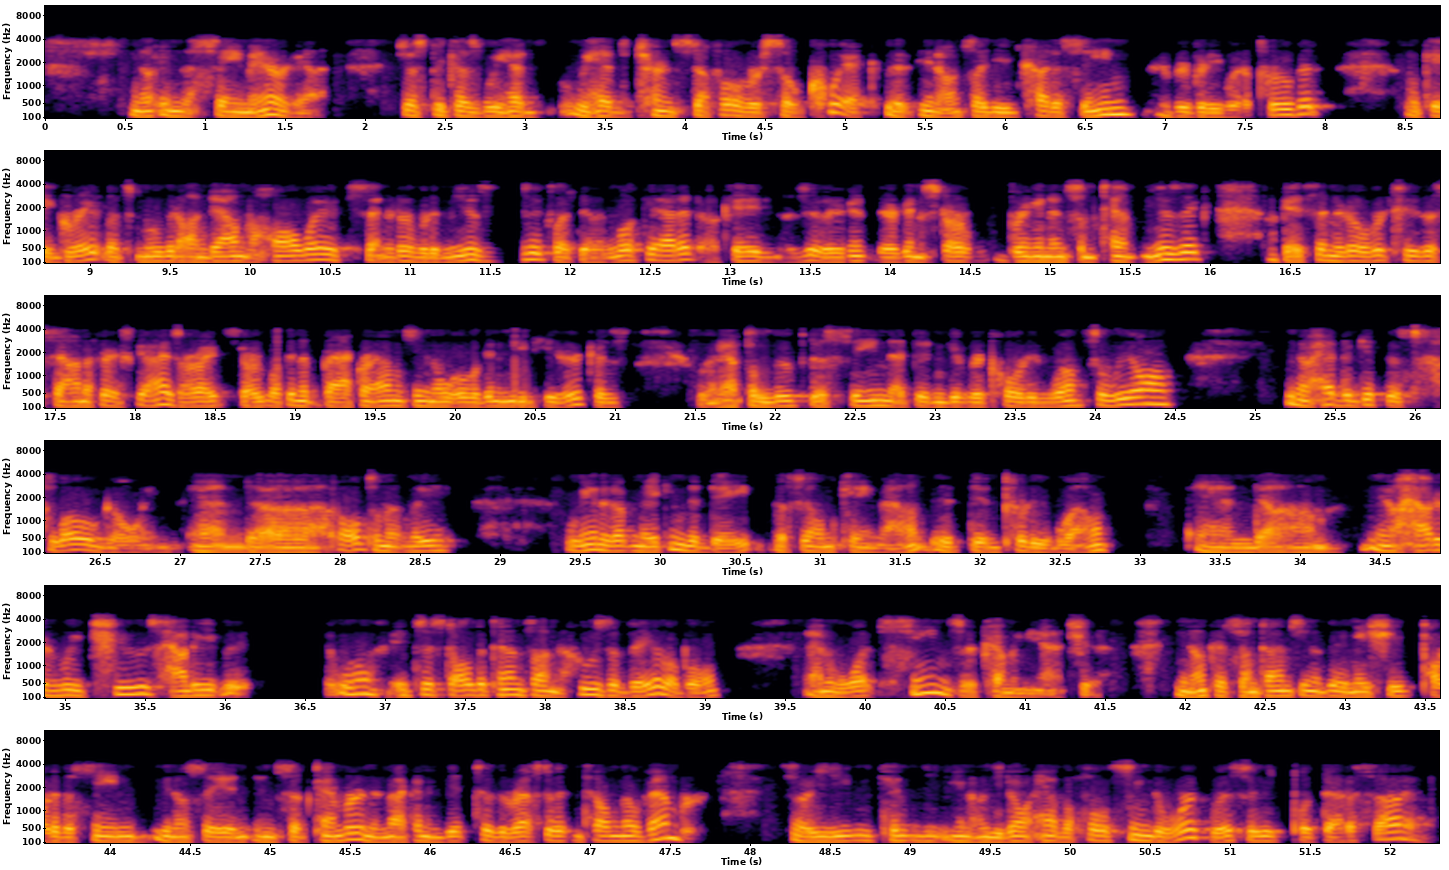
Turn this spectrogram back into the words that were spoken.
you know, in the same area. Just because we had we had to turn stuff over so quick that you know it's like you'd cut a scene, everybody would approve it, Okay, great. Let's move it on down the hallway. Send it over to music. Let them look at it. Okay, they're going to start bringing in some temp music. Okay, send it over to the sound effects guys. All right, start looking at backgrounds. You know what we're going to need here because we're going to have to loop this scene that didn't get recorded well. So we all, you know, had to get this flow going, and uh, ultimately, we ended up making the date. The film came out. It did pretty well. And um, you know, how did we choose? How do you? Well, it just all depends on who's available and what scenes are coming at you. You know, because sometimes you know they may shoot part of a scene, you know, say in, in September, and they're not going to get to the rest of it until November. So you can, you know, you don't have a full scene to work with, so you put that aside.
